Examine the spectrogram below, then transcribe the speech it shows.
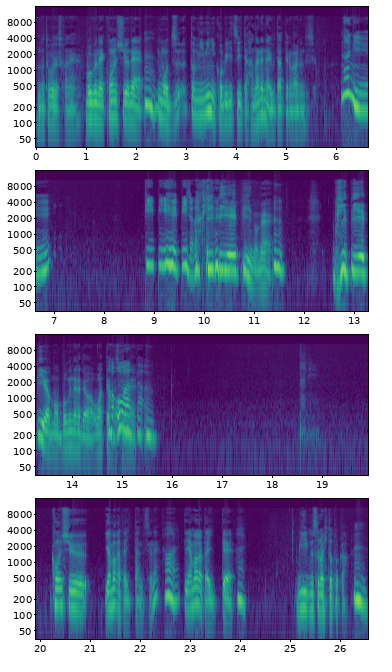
こんなとこですかね。僕ね、今週ね、うんもうずっと耳にこびりついて離れない歌っていうのがあるんですよ。何 ?PPAP じゃなくて。PPAP のね、PPAP はもう僕の中では終わってるんあ、ですけどね。終わった。うん。今週、山形行ったんですよね。はい。で、山形行って、はい。ビームスの人とか、うん。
